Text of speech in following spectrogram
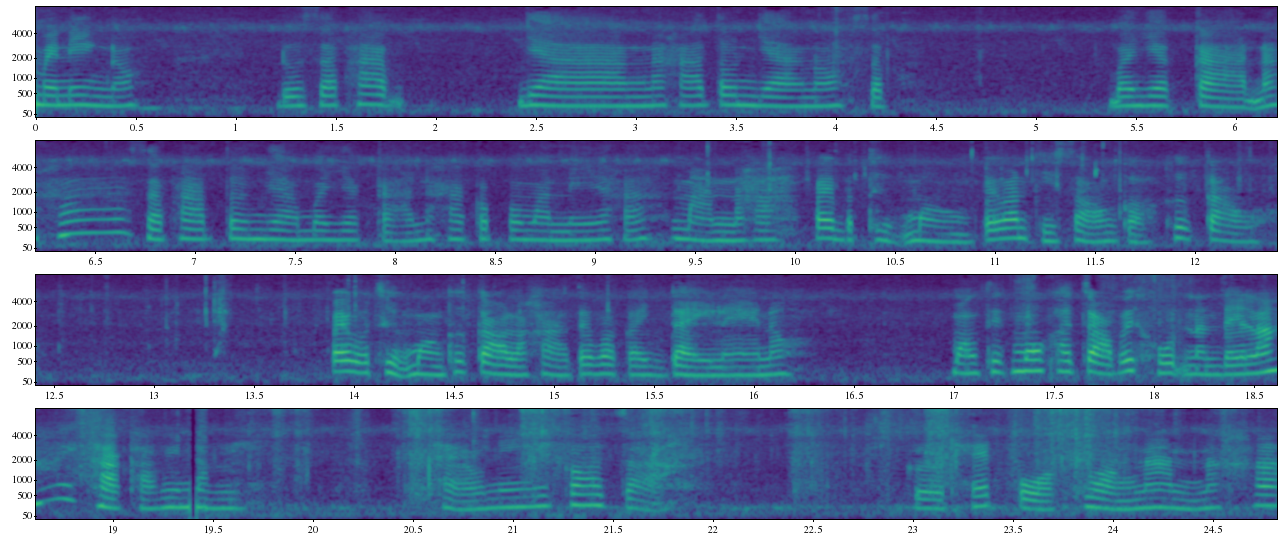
ไม่นิ่งเนาะดูสภาพยางนะคะ ต้นยางเนาะบรรยากาศนะคะ สภาพต้นยางบรรยากาศนะคะ ก็ประมาณนี้นะคะ มันนะคะ ไปบัดถึกมองไปวันที่สองก่อคือเก่า ไปบัดถึกหมองคือเก่าละค่ะ แต่ว่าไกลใดแน่เนาะมองเทคโมเขาจ้าไปโคดนั่นได้ร้ายค่ะค่ะพี่น้องแถวนี้ก็จะเกิดเฮ็ดปวกช่วงนั่นนะคะ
